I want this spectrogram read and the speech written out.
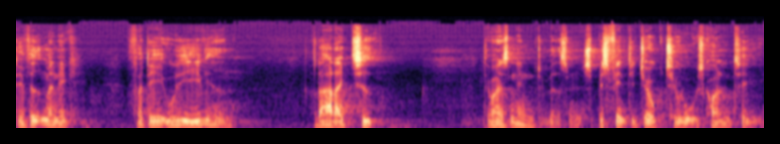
det ved man ikke, for det er ude i evigheden. Og der er der ikke tid. Det var sådan en, ved, sådan en specifindig joke, teologisk holdning ting.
